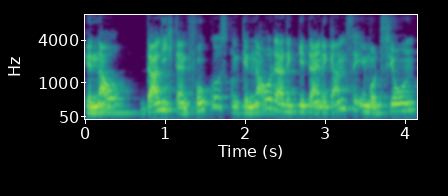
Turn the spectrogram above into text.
genau da liegt dein Fokus und genau da geht deine ganze Emotion,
